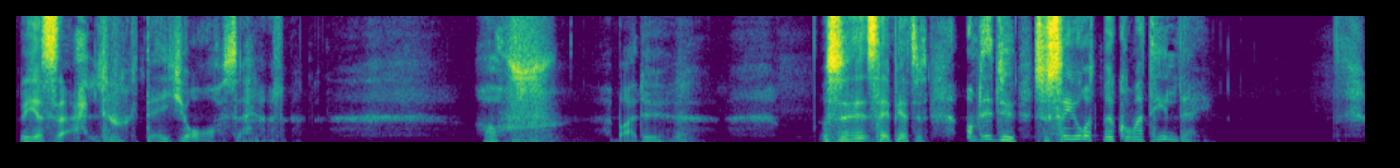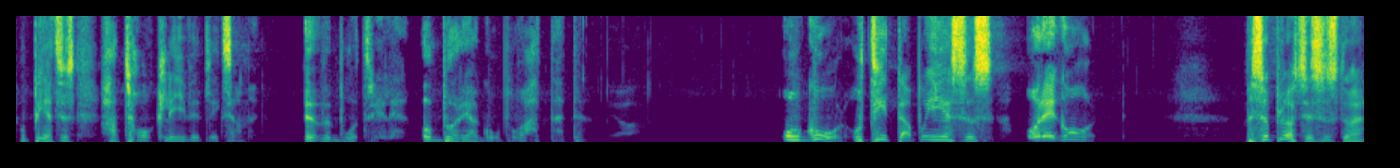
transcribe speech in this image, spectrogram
Och Jesus sa, äh, lugn, det är jag, så här. Oh, bara du. Och så säger Petrus, om det är du så säg åt mig att komma till dig. Och Petrus han tar klivet liksom, över båtrelen och börjar gå på vattnet. Och går och tittar på Jesus och det går. Men så plötsligt så står jag,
